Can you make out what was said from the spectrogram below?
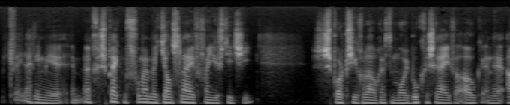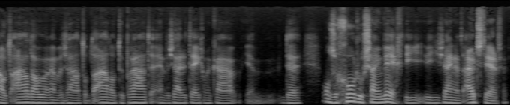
ik weet eigenlijk niet meer, een gesprek voor mij met Jan Slijver van Justitie sportpsycholoog heeft een mooi boek geschreven ook. En de oud Aloer. En we zaten op de Alo te praten. En we zeiden tegen elkaar, ja, de, onze goeroes zijn weg. Die, die zijn aan het uitsterven.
